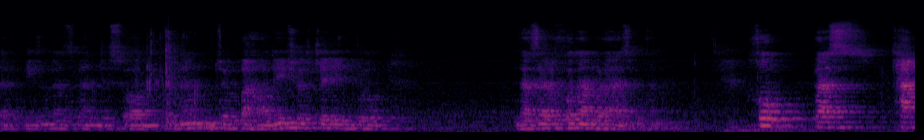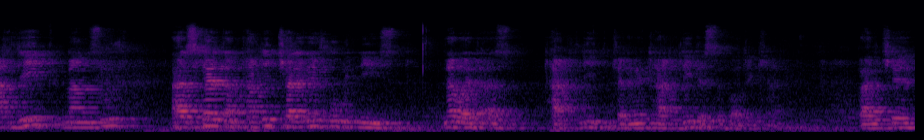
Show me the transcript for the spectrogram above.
در بیرون از بنده سوال می‌کنم اونجا بهانه شد که این رو نظر خودم رو عرض بکنم. خب پس تقلید منظور از کردم تقلید کلمه خوبی نیست. نباید از تقلید کلمه تقلید استفاده کرد بلکه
